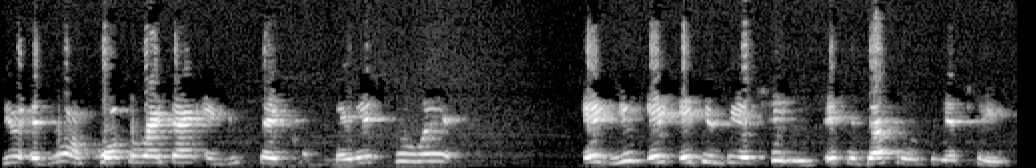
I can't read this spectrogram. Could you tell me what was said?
You, if you incorporate that and you stay committed to it, it you it, it can be achieved. It can definitely be achieved.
